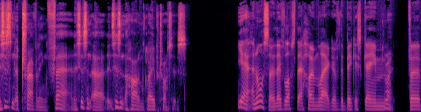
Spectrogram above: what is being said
this isn't a traveling fair. This isn't a this isn't the Harlem Globetrotters. Yeah, and also they've lost their home leg of the biggest game Right. for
